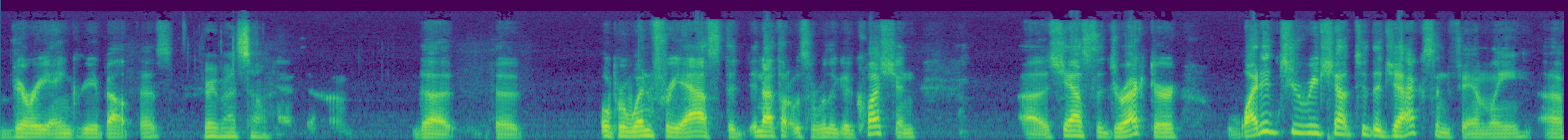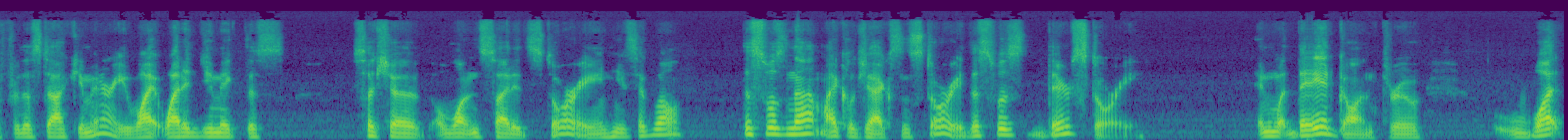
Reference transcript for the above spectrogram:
very angry about this Very much so. the the Oprah Winfrey asked, the, and I thought it was a really good question. Uh, she asked the director, "Why did you reach out to the Jackson family uh, for this documentary? Why why did you make this such a, a one sided story?" And he said, "Well, this was not Michael Jackson's story. This was their story, and what they had gone through. What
